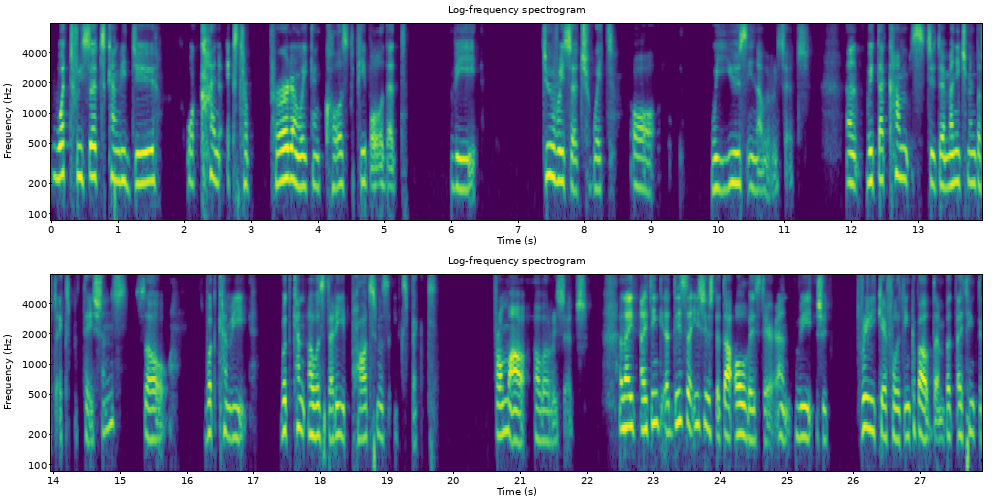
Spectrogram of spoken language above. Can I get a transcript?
what research can we do? What kind of extra burden we can cause to people that we do research with or we use in our research. And with that comes to the management of the expectations. So what can we, what can our study participants expect from our, our research? And I, I think these are issues that are always there and we should really carefully think about them. But I think the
